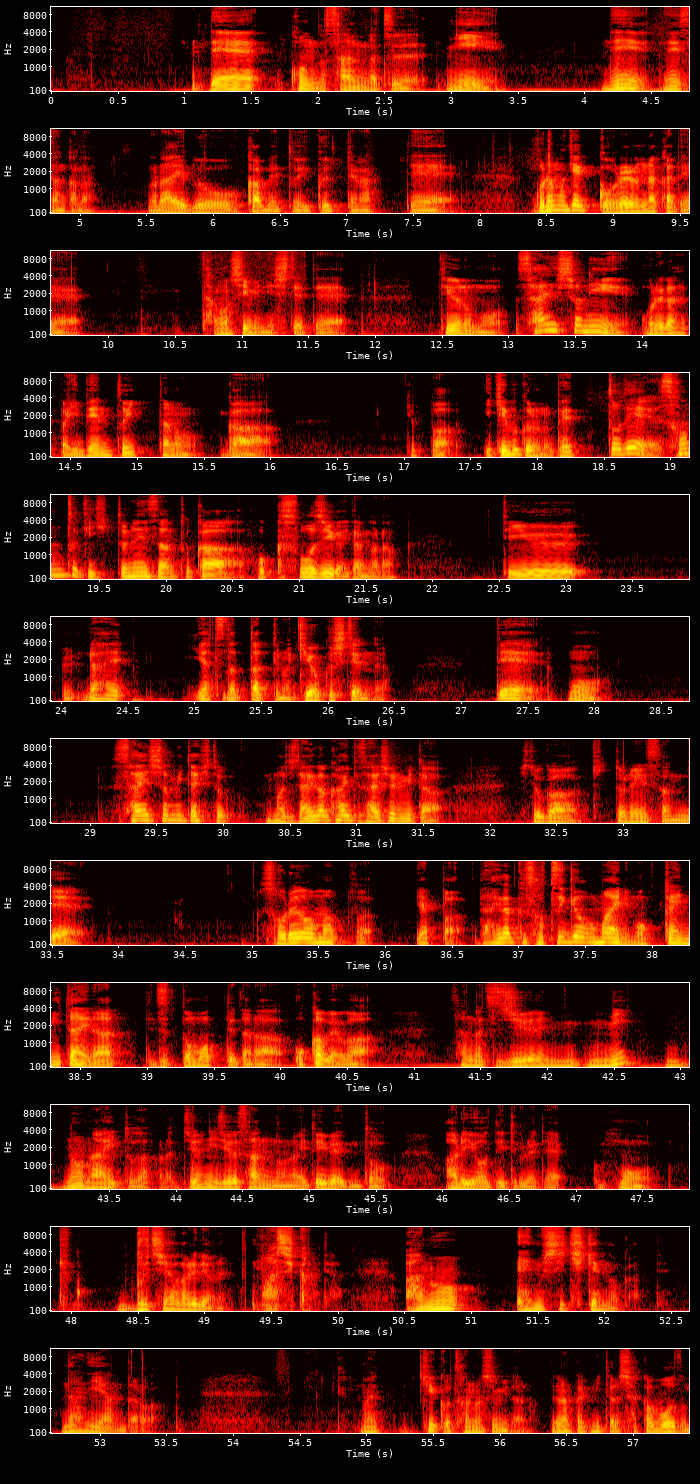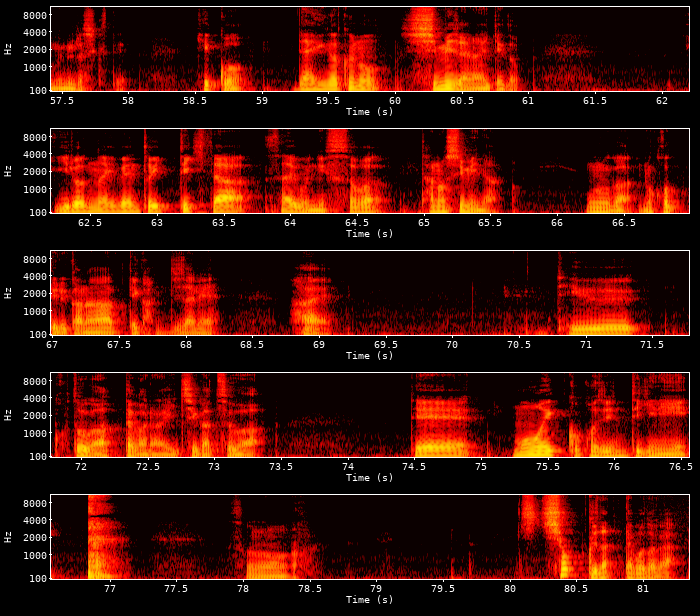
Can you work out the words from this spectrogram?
う。で今度3月にね姉さんかな？のライブを岡部と行くってなってこれも結構俺の中で楽しみにしててっていうのも最初に俺がやっぱイベント行ったのがやっぱ池袋のベッドでその時きっと姉さんとか FOX4G がいたんかな？っていうやつだったっていうのは記憶してんのよ。でもう最初見た人マジ大学入って最初に見た人がきっと姉さんでそれをまあやっぱ大学卒業前にもう一回見たいなってずっと思ってたら岡部が3月12のナイトだから1213のナイトイベントあるよって言ってくれてもう結構ぶち上がりだよね。マジかみたいな。あの MC 聞けんのかって。何やんだろうって、まあ、結構楽しみだな。でなんか見たら釈迦坊主もいるらしくて。結構大学の締めじゃないけどいろんなイベント行ってきた最後にそば楽しみなものが残ってるかなって感じだね。はい。っていうことがあったから1月は。でもう一個個人的に そのショックだったことが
